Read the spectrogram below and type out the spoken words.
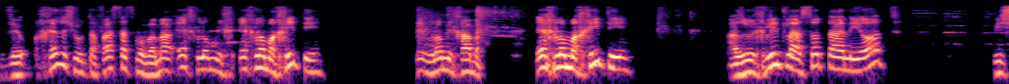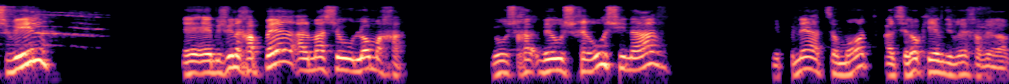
ואחרי זה שהוא תפס את עצמו ואמר, איך לא, איך לא מחיתי, כן, הוא לא מיכה בה, איך לא מחיתי, אז הוא החליט לעשות תעניות בשביל, אה, אה, בשביל לכפר על מה שהוא לא מחה. והושחרו שיניו מפני הצומות על שלא קיים דברי חבריו.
